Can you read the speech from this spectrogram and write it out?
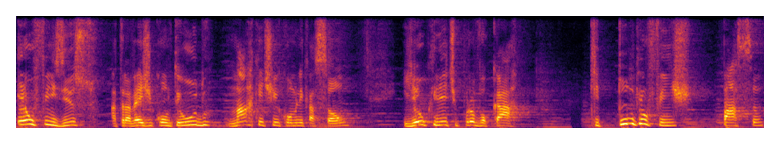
eu fiz isso através de conteúdo, marketing e comunicação, e eu queria te provocar que tudo que eu fiz passa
